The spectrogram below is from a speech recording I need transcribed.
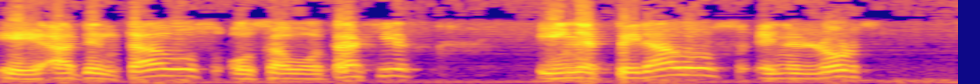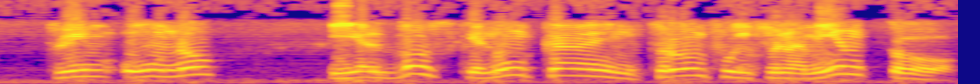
eh, atentados o sabotajes inesperados en el Nord Stream 1 y el 2 que nunca entró en funcionamiento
